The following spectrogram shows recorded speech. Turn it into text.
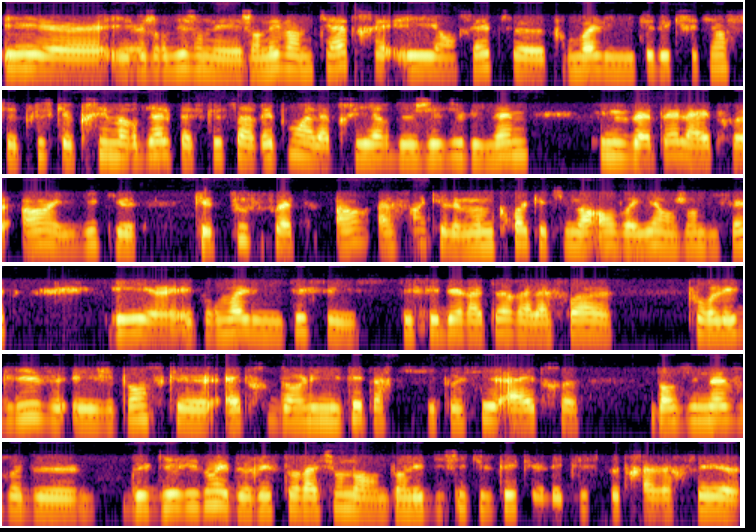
Et, euh, et aujourd'hui, j'en ai, j'en ai 24. Et en fait, euh, pour moi, l'unité des chrétiens, c'est plus que primordial parce que ça répond à la prière de Jésus lui-même qui nous appelle à être un. Il dit que, que tous soient un afin que le monde croit que tu m'as envoyé en Jean 17. Et, et pour moi, l'unité, c'est, c'est fédérateur à la fois pour l'Église et je pense que être dans l'unité participe aussi à être dans une œuvre de, de guérison et de restauration dans, dans les difficultés que l'Église peut traverser euh,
